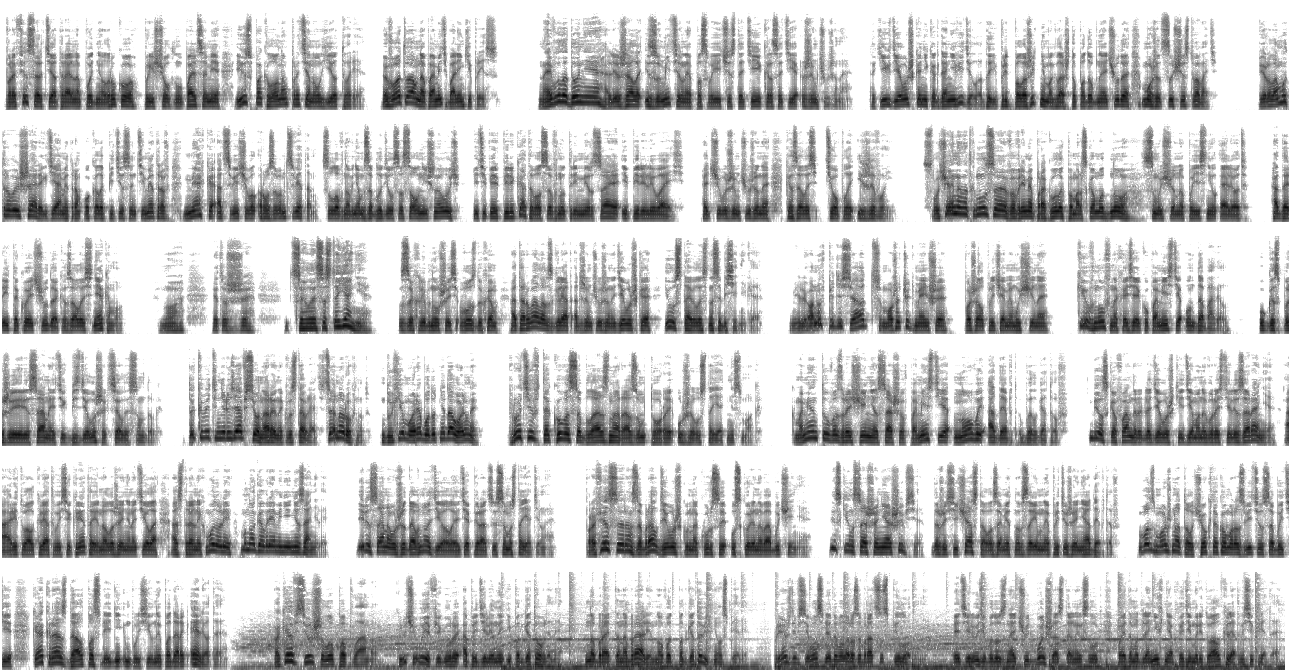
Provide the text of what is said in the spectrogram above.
Профессор театрально поднял руку, прищелкнул пальцами и с поклоном протянул ее Торе. «Вот вам на память маленький приз». На его ладони лежала изумительная по своей чистоте и красоте жемчужина. Таких девушка никогда не видела, да и предположить не могла, что подобное чудо может существовать. Перламутровый шарик диаметром около пяти сантиметров мягко отсвечивал розовым цветом, словно в нем заблудился солнечный луч, и теперь перекатывался внутри мерцая и переливаясь, отчего жемчужина казалась теплой и живой. «Случайно наткнулся во время прогулок по морскому дну», — смущенно пояснил Эллиот. «А дарить такое чудо оказалось некому». «Но это же целое состояние!» Захлебнувшись воздухом, оторвала взгляд от жемчужины девушка и уставилась на собеседника. «Миллионов пятьдесят, может, чуть меньше», — пожал плечами мужчина. Кивнув на хозяйку поместья, он добавил. «У госпожи Ирисана этих безделушек целый сундук. Так ведь нельзя все на рынок выставлять, цены рухнут. Духи моря будут недовольны». Против такого соблазна разум Торы уже устоять не смог. К моменту возвращения Саши в поместье новый адепт был готов. Биоскафандры для девушки демоны вырастили заранее, а ритуал клятвы секрета и наложение на тело астральных модулей много времени не заняли. Ирисана уже давно делала эти операции самостоятельно. Профессор забрал девушку на курсы ускоренного обучения. Искин Саша не ошибся. Даже сейчас стало заметно взаимное притяжение адептов. Возможно, толчок к такому развитию событий как раз дал последний импульсивный подарок Эллиота. Пока все шло по плану. Ключевые фигуры определены и подготовлены. Набрать-то набрали, но вот подготовить не успели. Прежде всего следовало разобраться с пилотами. Эти люди будут знать чуть больше остальных слуг, поэтому для них необходим ритуал клятвы секрета.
